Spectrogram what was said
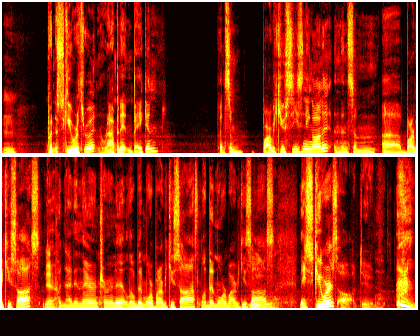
Mm-hmm. putting a skewer through it, and wrapping it in bacon, putting some barbecue seasoning on it, and then some uh, barbecue sauce. Yeah. putting that in there and turning it. A little bit more barbecue sauce, a little bit more barbecue sauce. These skewers, oh, dude.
